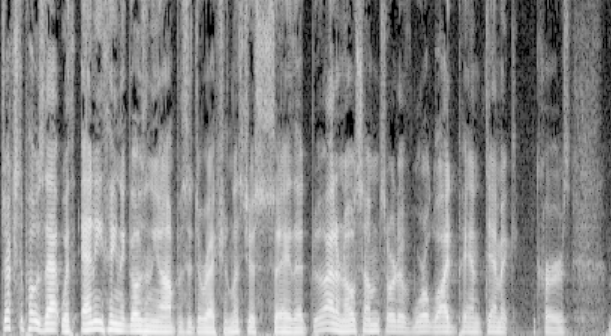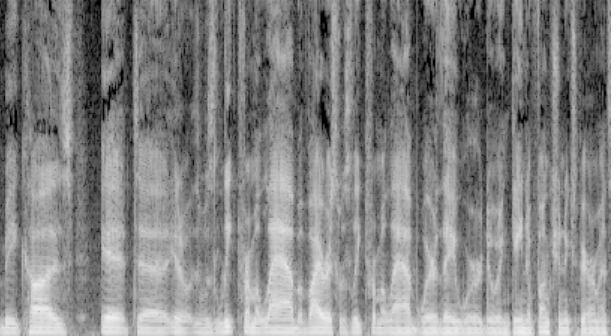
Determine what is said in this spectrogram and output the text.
Juxtapose that with anything that goes in the opposite direction. Let's just say that, I don't know, some sort of worldwide pandemic occurs because it uh, you know it was leaked from a lab a virus was leaked from a lab where they were doing gain of function experiments.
